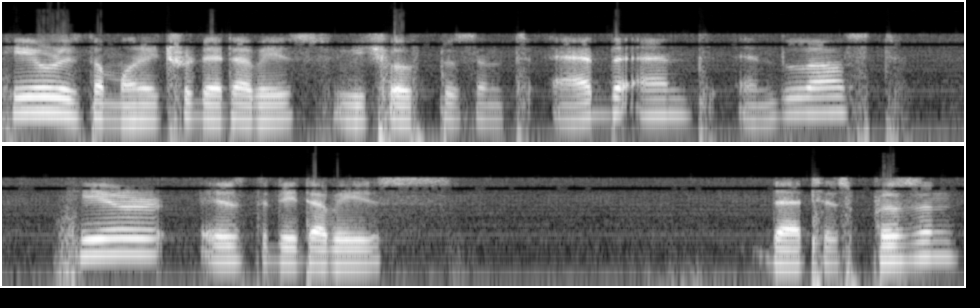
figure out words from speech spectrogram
Here is the monitor database which was present at the end in the last. Here is the database that is present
